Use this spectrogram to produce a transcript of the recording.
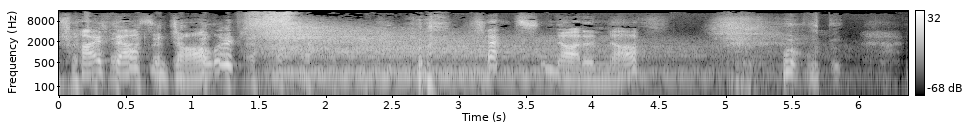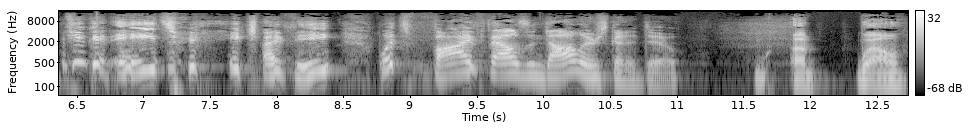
Five thousand dollars? That's not enough. If you get AIDS or HIV, what's five thousand dollars going to do? Uh, well,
